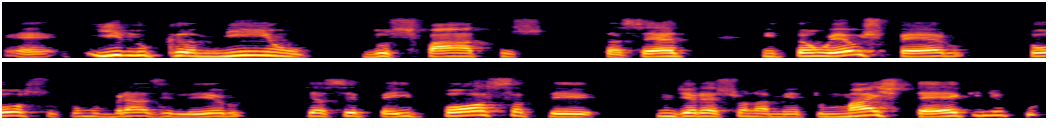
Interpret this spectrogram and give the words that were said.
é ir no caminho dos fatos, tá certo? Então, eu espero, torço como brasileiro, que a CPI possa ter um direcionamento mais técnico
